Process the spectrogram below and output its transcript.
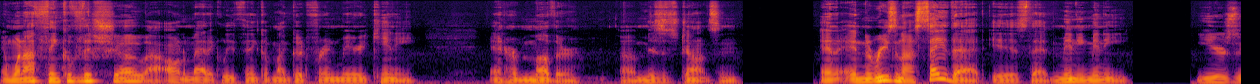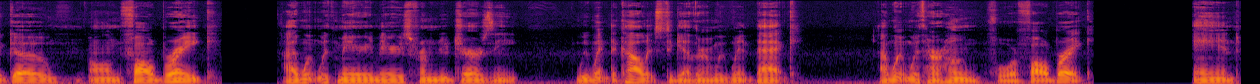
And when I think of this show, I automatically think of my good friend Mary Kinney and her mother, uh, Mrs. Johnson. And and the reason I say that is that many many years ago on fall break, I went with Mary. Mary's from New Jersey. We went to college together and we went back. I went with her home for fall break and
